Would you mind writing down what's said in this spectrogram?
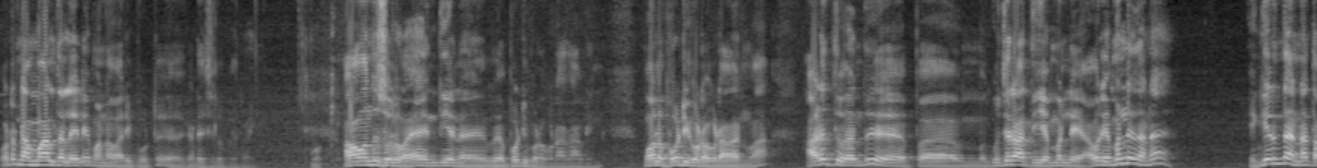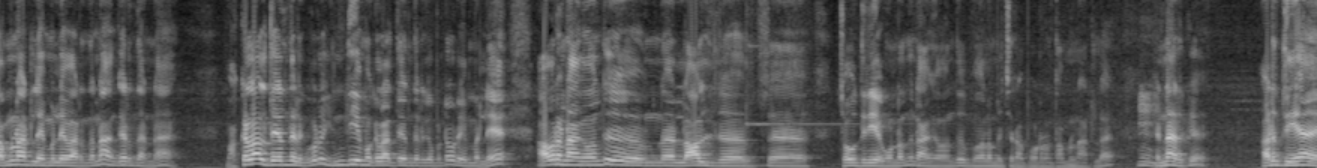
போட்டு நம்மால் தலையிலே மண்ணவாரி போட்டு கடைசியில் போயிடுவாங்க. அவன் வந்து சொல்லுவான் "ஏன் இந்திய போட்டி போடக்கூடாதா? அப்படின்னு. முதல்ல போட்டி போடக்கூடாதான்னுவான். அடுத்து வந்து இப்போ குஜராத் எம்எல்ஏ அவர் எம்எல்ஏ தானே? எங்கே இருந்தா என்ன? தமிழ்நாட்டில் எம்எல்ஏவாக இருந்தானா? அங்கே இருந்தா என்ன? மக்களால் தேர்ந்தெடுக்கப்பட்ட இந்திய மக்களால் தேர்ந்தெடுக்கப்பட்ட ஒரு எம்எல்ஏ. அவரை நாங்கள் வந்து லால் சௌத்ரியை கொண்டு வந்து நாங்கள் வந்து முதலமைச்சராக போடுறோம் தமிழ்நாட்டில். என்ன இருக்குது அடுத்து ஏன்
